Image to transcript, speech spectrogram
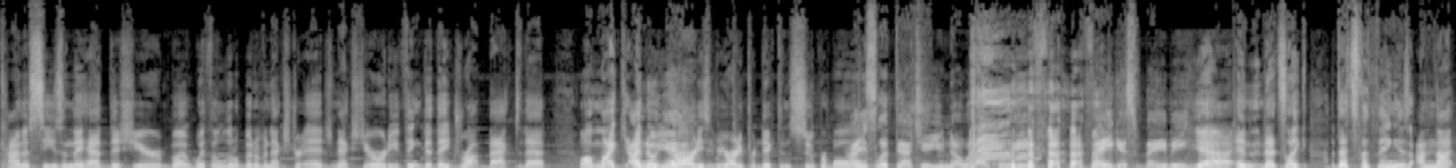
kind of season they had this year, but with a little bit of an extra edge next year, or do you think that they drop back to that? Well, Mike, I know you're Yeah. already you're already predicting Super Bowl. I just looked at you. You know what I believe. Vegas, baby. Yeah, and that's like that's the thing is I'm not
